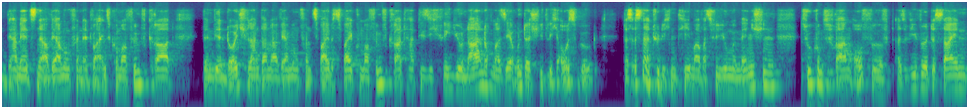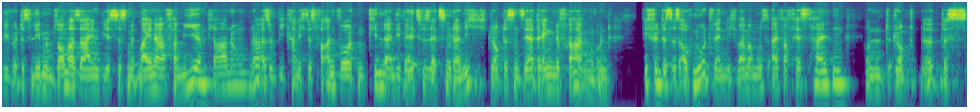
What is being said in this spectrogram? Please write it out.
Wir haben jetzt eine Erwärmung von etwa 1,5 Grad. Wenn wir in Deutschland dann eine Erwärmung von 2 bis 2,5 Grad hat, die sich regional nochmal sehr unterschiedlich auswirkt, das ist natürlich ein Thema, was für junge Menschen Zukunftsfragen aufwirft. Also wie wird es sein? Wie wird das Leben im Sommer sein? Wie ist es mit meiner Familienplanung? Ne? Also wie kann ich das verantworten, Kinder in die Welt zu setzen oder nicht? Ich glaube, das sind sehr drängende Fragen. Und ich finde, das ist auch notwendig, weil man muss einfach festhalten und ich glaube, äh, das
